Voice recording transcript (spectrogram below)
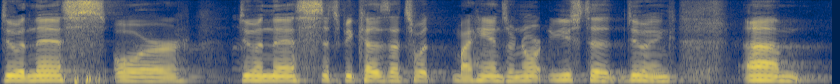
doing this or doing this. It's because that's what my hands are nor- used to doing. Um,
